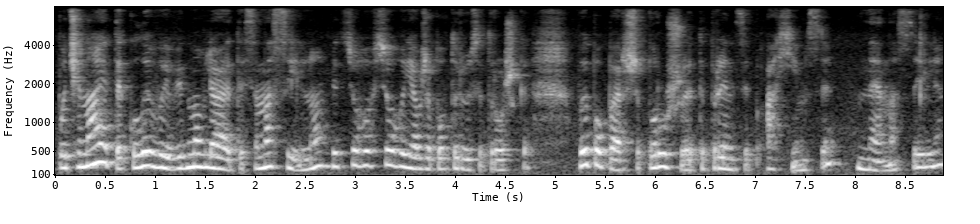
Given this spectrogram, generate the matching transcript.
починаєте, коли ви відмовляєтеся насильно від цього всього, я вже повторюся трошки, ви, по-перше, порушуєте принцип ахімси, не насилля,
